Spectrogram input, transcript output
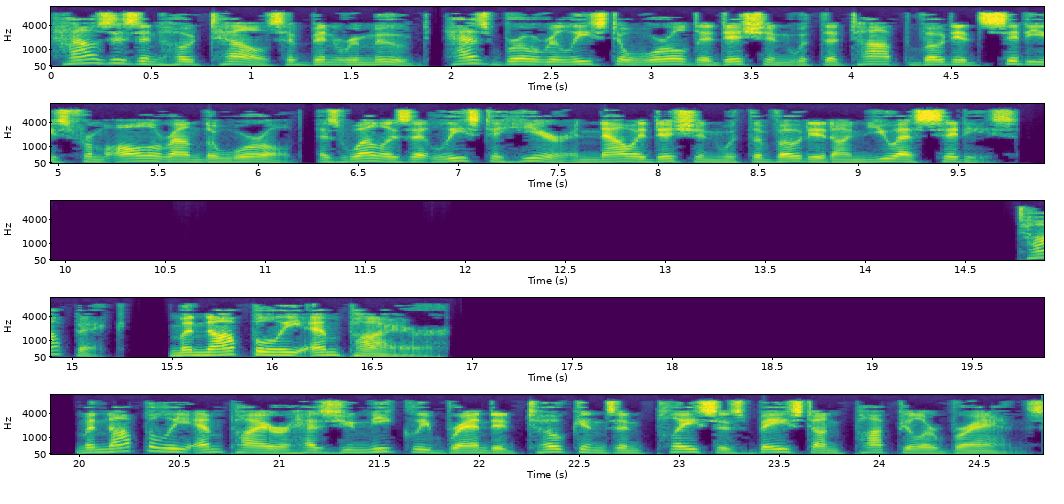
Houses and hotels have been removed. Hasbro released a World Edition with the top voted cities from all around the world, as well as at least a Here and Now edition with the voted on U.S. cities. Monopoly Empire Monopoly Empire has uniquely branded tokens and places based on popular brands.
